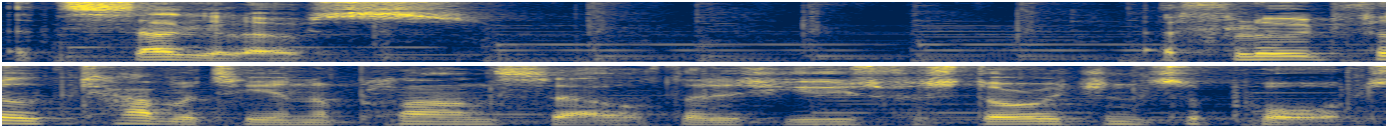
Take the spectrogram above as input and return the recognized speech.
It's cellulose, a fluid-filled cavity in a plant cell that is used for storage and support.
